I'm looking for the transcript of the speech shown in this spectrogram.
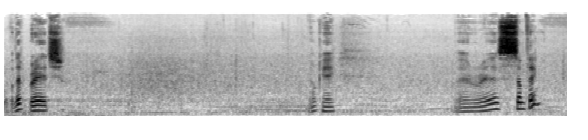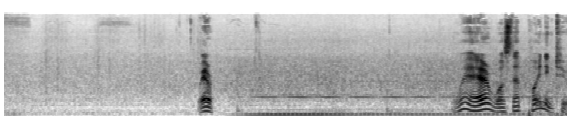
Over that bridge. Okay. There is something. Where? Was that pointing to?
